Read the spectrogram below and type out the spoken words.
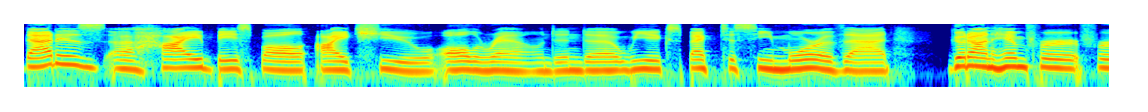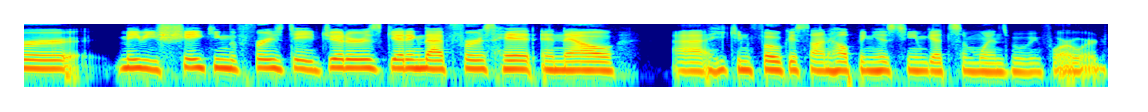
that is a high baseball IQ all around, and uh, we expect to see more of that. Good on him for for maybe shaking the first day jitters, getting that first hit, and now uh, he can focus on helping his team get some wins moving forward.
